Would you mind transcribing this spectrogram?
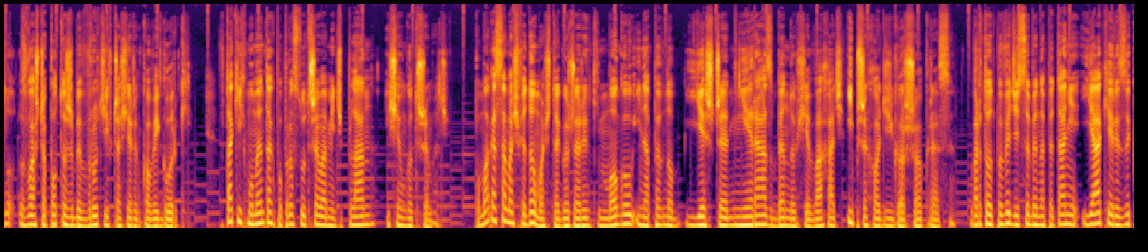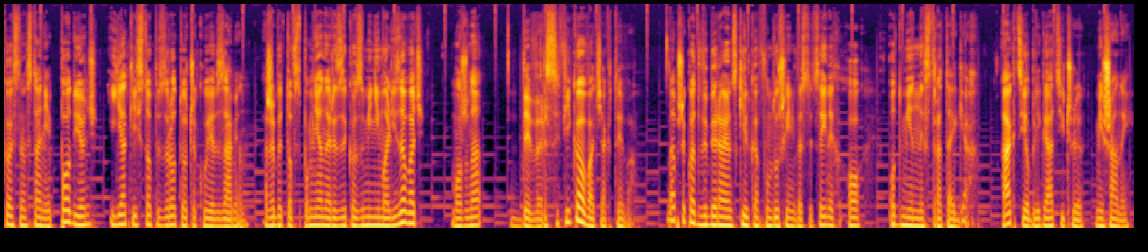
no, zwłaszcza po to, żeby wrócić w czasie rynkowej górki. W takich momentach po prostu trzeba mieć plan i się go trzymać. Pomaga sama świadomość tego, że rynki mogą i na pewno jeszcze nie raz będą się wahać i przechodzić gorsze okresy. Warto odpowiedzieć sobie na pytanie, jakie ryzyko jestem w stanie podjąć i jakiej stopy zwrotu oczekuję w zamian. A żeby to wspomniane ryzyko zminimalizować, można dywersyfikować aktywa. Na przykład wybierając kilka funduszy inwestycyjnych o odmiennych strategiach akcji, obligacji czy mieszanej.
